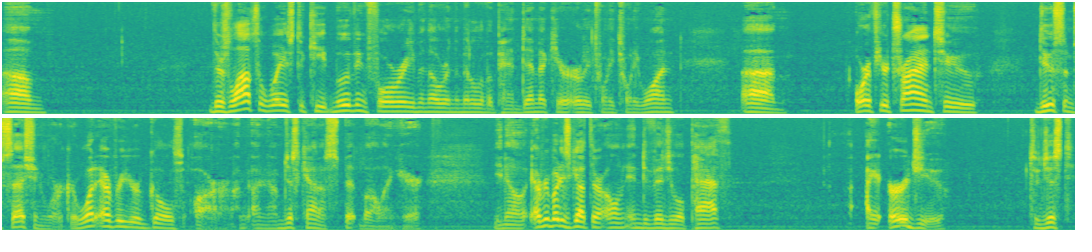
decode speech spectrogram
Um, there's lots of ways to keep moving forward, even though we're in the middle of a pandemic here, early 2021. Um, or if you're trying to do some session work or whatever your goals are, I'm, I'm just kind of spitballing here. You know, everybody's got their own individual path. I urge you to just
